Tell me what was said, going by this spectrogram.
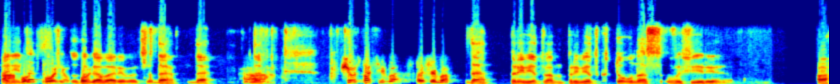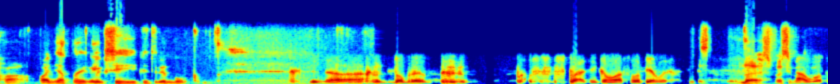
Они а, так понял, понял. договариваются. Да, да, а. да. Все, спасибо, спасибо. Да, привет вам, привет. Кто у нас в эфире? Ага, понятно, Алексей Екатеринбург. Доброе праздником вас, во-первых. Да, спасибо. А вот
